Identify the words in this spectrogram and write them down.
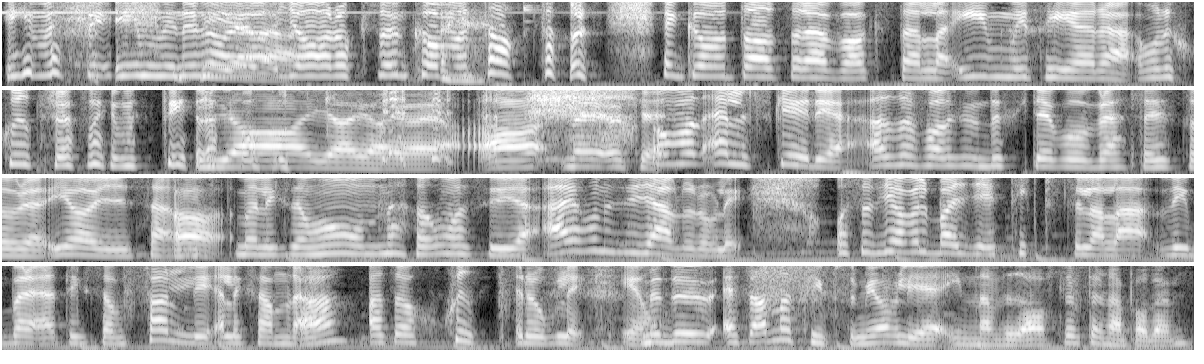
Imitera. Nu har jag, jag har också en kommentator. En kommentator här bak. Stella. Imitera. Hon är skitbra på att imitera ja, folk. Ja, ja, ja. ja. ja nej, okay. Och man älskar ju det. Alltså folk som är duktiga på att berätta historier. Jag är ju sämst. Ja. Men liksom hon, hon, är så, nej, hon är så jävla rolig. Och så jag vill bara ge tips till alla vibbare att liksom följ Alexandra. Ja. Alltså skitrolig är hon. Men du, ett annat tips som jag vill ge innan vi avslutar den här podden.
